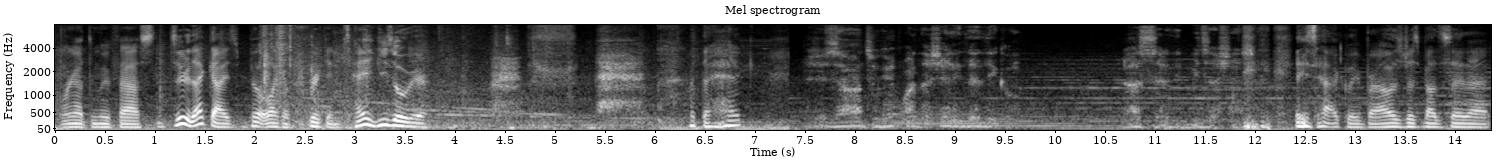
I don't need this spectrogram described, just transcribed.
We're gonna have to move fast. Dude, that guy's built like a freaking tank. He's over here. What the heck? exactly, bro. I was just about to say that.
